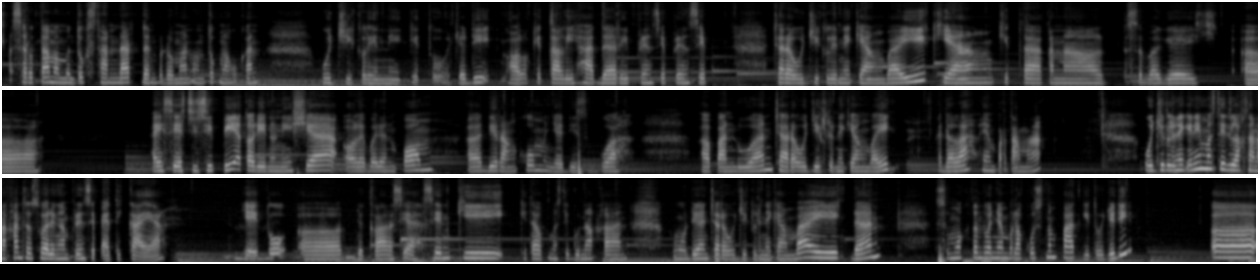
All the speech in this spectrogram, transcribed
serta membentuk standar dan pedoman untuk melakukan uji klinik gitu. Jadi kalau kita lihat dari prinsip-prinsip cara uji klinik yang baik yang kita kenal sebagai uh, ICSGCP atau di Indonesia oleh Badan POM uh, dirangkum menjadi sebuah uh, panduan cara uji klinik yang baik adalah yang pertama uji klinik ini mesti dilaksanakan sesuai dengan prinsip etika ya. Yaitu uh, deklarasi Helsinki kita mesti gunakan. Kemudian cara uji klinik yang baik dan semua ketentuan yang berlaku setempat gitu. Jadi uh,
